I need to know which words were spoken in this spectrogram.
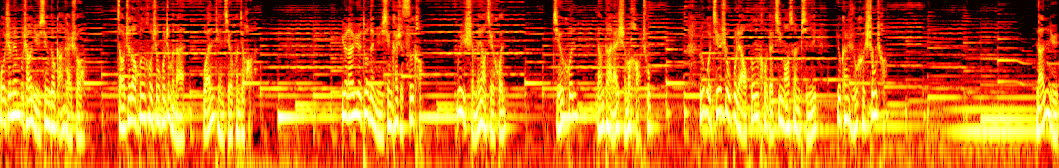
我身边不少女性都感慨说：“早知道婚后生活这么难，晚点结婚就好了。”越来越多的女性开始思考：为什么要结婚？结婚能带来什么好处？如果接受不了婚后的鸡毛蒜皮，又该如何收场？男女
